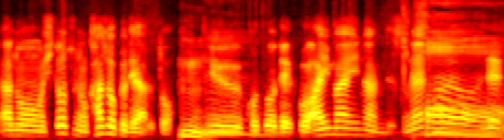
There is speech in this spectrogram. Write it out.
あの一つの家族であるということで、こう曖昧なんですね。で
